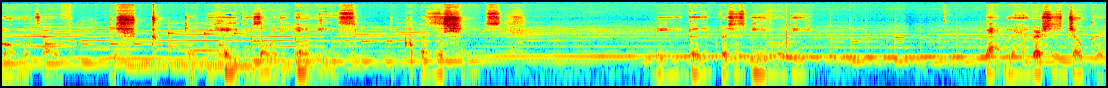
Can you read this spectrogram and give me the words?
moments of destructive behaviors over the enemies, the oppositions, the good versus evil, the Batman versus Joker,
